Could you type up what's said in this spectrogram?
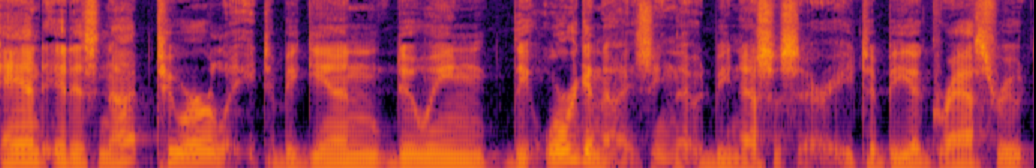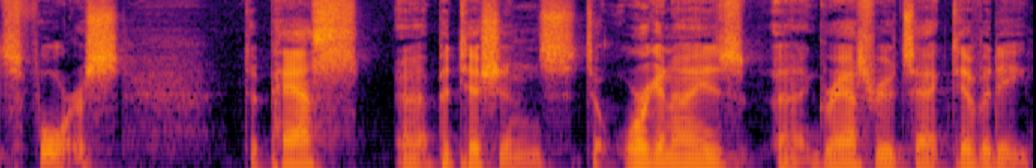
And it is not too early to begin doing the organizing that would be necessary to be a grassroots force to pass uh, petitions, to organize uh, grassroots activity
